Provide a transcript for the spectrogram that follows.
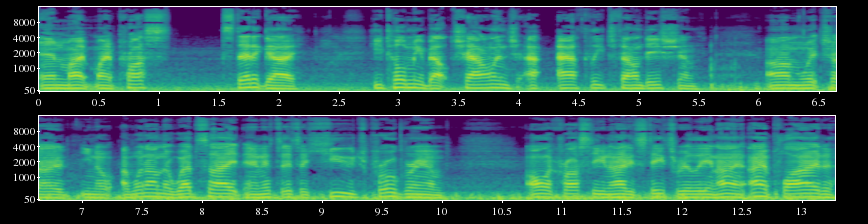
and my, my prosthetic guy, he told me about Challenged Athletes Foundation, um, which I, you know, I went on their website and it's, it's a huge program all across the United States really. And I, I applied,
